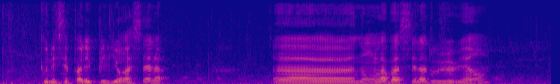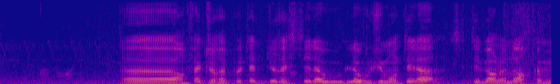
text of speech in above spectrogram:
Vous connaissez pas les piles du Racel? Euh, Non, là-bas c'est là d'où je viens. Euh, en fait, j'aurais peut-être dû rester là où, là où je montais là. C'était vers le nord, comme,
